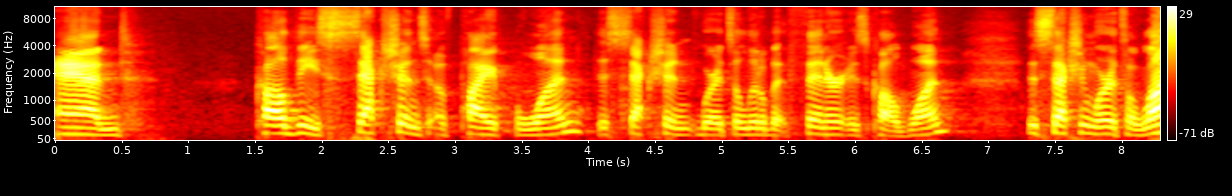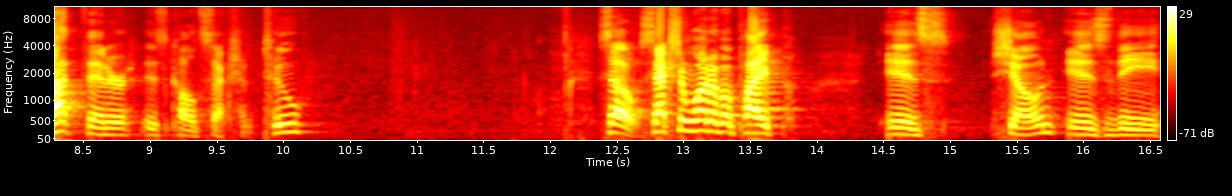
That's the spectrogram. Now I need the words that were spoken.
and called these sections of pipe 1. This section where it's a little bit thinner is called 1. This section where it's a lot thinner is called section 2. So section 1 of a pipe is shown is the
